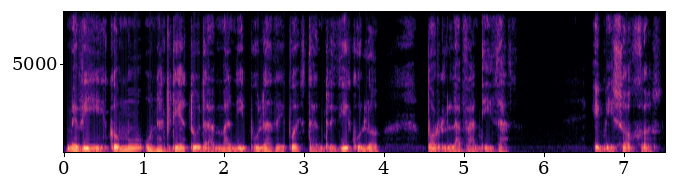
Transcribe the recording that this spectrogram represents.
me vi como una criatura manipulada y puesta en ridículo por la vanidad, y mis ojos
